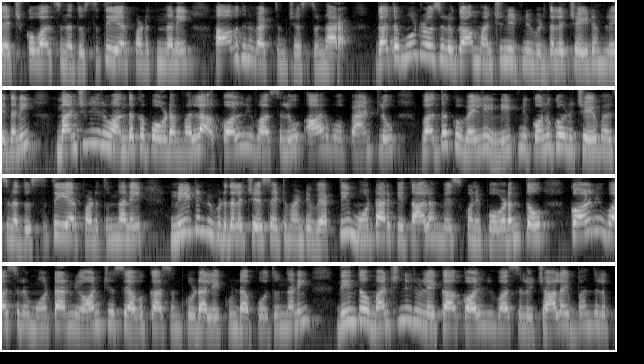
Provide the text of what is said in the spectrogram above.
తెచ్చుకోవాల్సిన దుస్థితి ఏర్పడుతుందని ఆవేదన వ్యక్తం చేస్తున్నారు. గత మూడు రోజులుగా మంచినీటిని విడుదల చేయడం లేదని మంచినీరు అందకపోవడం వల్ల కాలనీ వాసులు ఆర్ఓ ప్యాంట్లు వద్దకు వెళ్ళి నీటిని కొనుగోలు చేయవలసిన దుస్థితి ఏర్పడుతుందని నీటిని విడుదల చేసేటువంటి వ్యక్తి మోటార్ మోటార్కి తాళం వేసుకొని పోవడంతో కాలనీ వాసులు మోటార్ని ఆన్ చేసే అవకాశం కూడా లేకుండా పోతుందని దీంతో మంచినీరు లేక కాలనీ వాసులు చాలా ఇబ్బందులకు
